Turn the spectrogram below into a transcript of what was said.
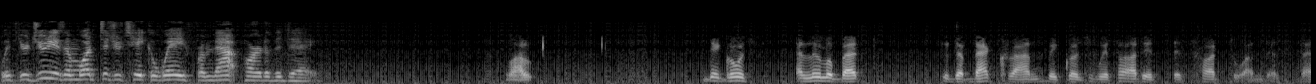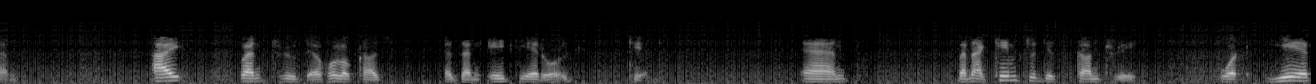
with your Judaism? What did you take away from that part of the day? Well, they go a little bit to the background because without it, it's hard to understand. I went through the Holocaust as an eight-year-old kid. And when I came to this country, for years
